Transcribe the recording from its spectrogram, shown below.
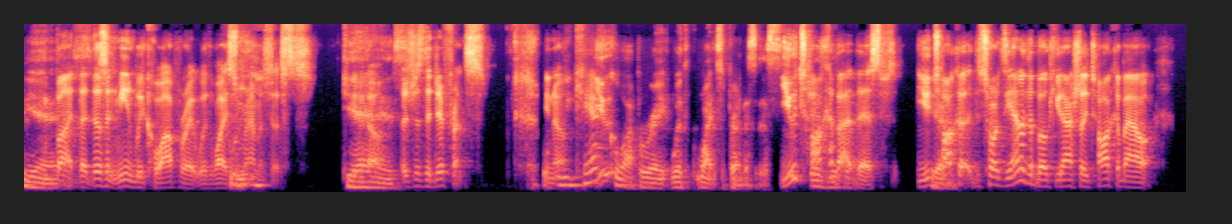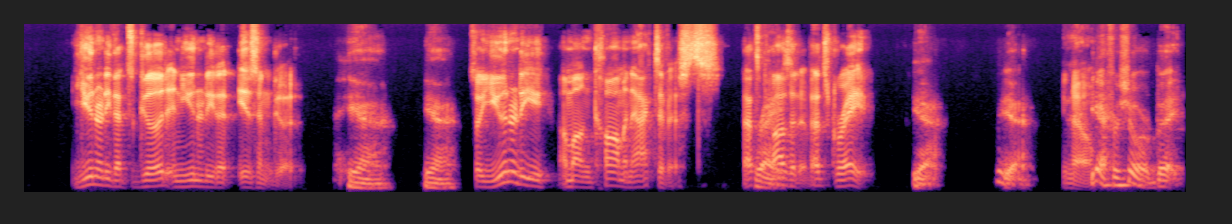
Yeah. But that doesn't mean we cooperate with white supremacists. You know, yes. there's just a difference. You know, we can't you, cooperate with white supremacists. you talk about this. You Yeah. talk towards the end of the book. You actually talk about unity that's good and unity that isn't good. Yeah. Yeah. So unity among common activists. That's Right. positive. That's great. Yeah. Yeah. You know. Yeah, for sure. But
